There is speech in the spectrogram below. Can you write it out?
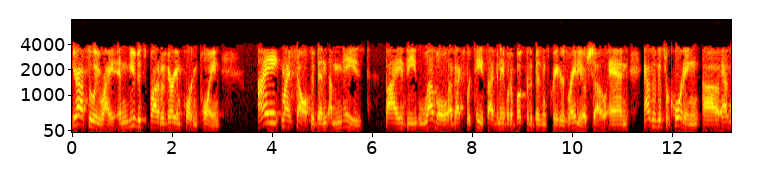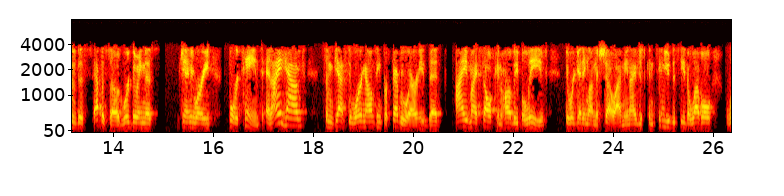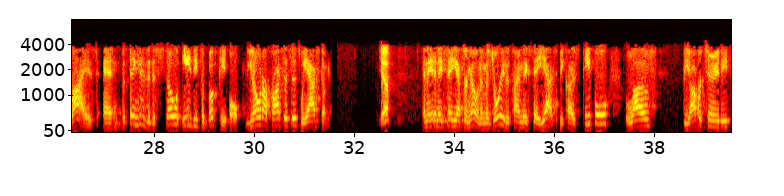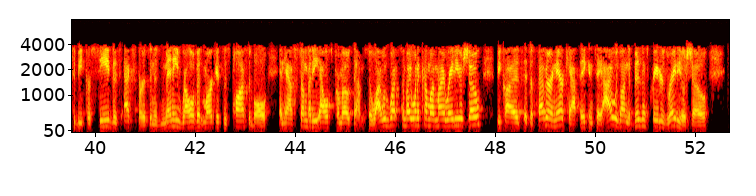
You're absolutely right, and you just brought up a very important point. I myself have been amazed by the level of expertise I've been able to book for the Business Creators Radio Show. And as of this recording, uh, as of this episode, we're doing this January 14th, and I hmm. have some guests that we're announcing for February that I myself can hardly believe that we're getting on the show. I mean, I just continue to see the level rise. And the thing is, it is so easy to book people. You know what our process is? We ask them. Yep and they and they say yes or no. And the majority of the time they say yes because people love the opportunity to be perceived as experts in as many relevant markets as possible and have somebody else promote them. So why would what, somebody want to come on my radio show? Because it's a feather in their cap. They can say, I was on the Business Creators Radio Show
